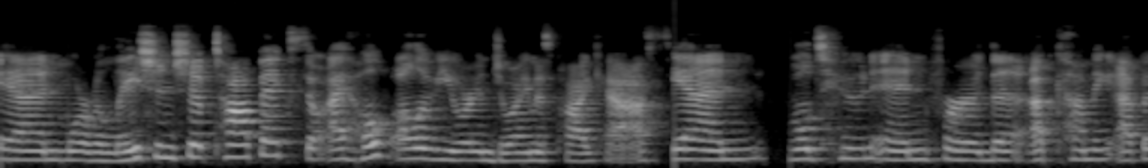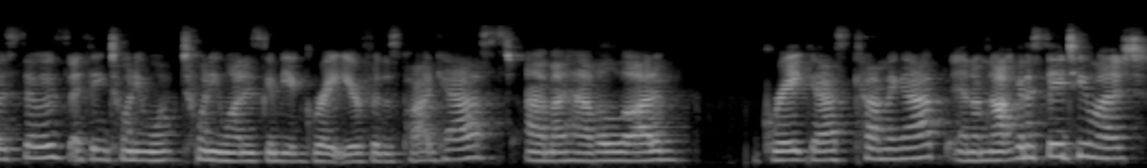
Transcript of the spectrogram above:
and more relationship topics. So I hope all of you are enjoying this podcast and we'll tune in for the upcoming episodes. I think 2021 is going to be a great year for this podcast. Um, I have a lot of great guests coming up and I'm not going to say too much.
